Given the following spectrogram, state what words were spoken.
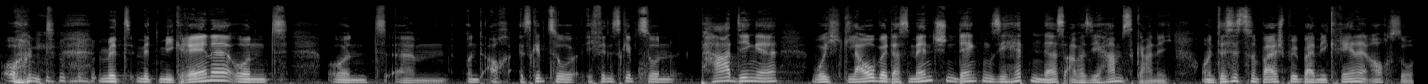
und mit, mit Migräne und, und, ähm, und auch, es gibt so, ich finde, es gibt so ein paar Dinge, wo ich glaube, dass Menschen denken, sie hätten das, aber sie haben es gar nicht. Und das ist zum Beispiel bei Migräne auch so.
